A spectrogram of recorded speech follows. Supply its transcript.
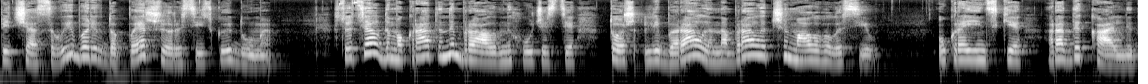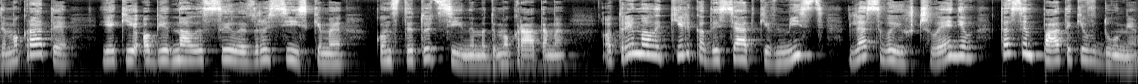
під час виборів до Першої російської думи. Соціал-демократи не брали в них участі, тож ліберали набрали чимало голосів. Українські радикальні демократи, які об'єднали сили з російськими конституційними демократами, отримали кілька десятків місць для своїх членів та симпатиків в Думі.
